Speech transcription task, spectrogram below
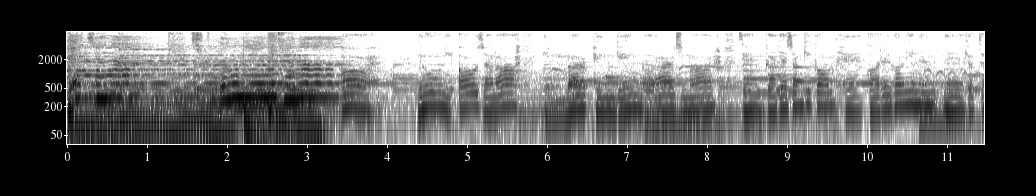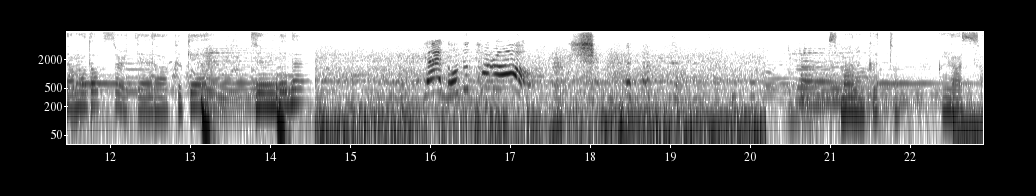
그랬잖아. 지금 눈이 오잖아 말 핑계인 걸 알지만 생각에 잠기곤 해. 거리를 거니는 내 곁에 아무도 없을 때 더 크게 들리네. 야, 너도 털어. 수많은 끝도 끝났어.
